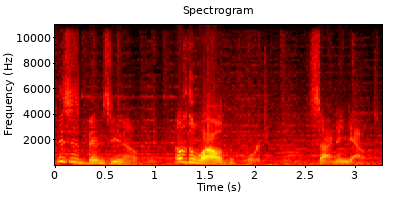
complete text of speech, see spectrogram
This has been Zino of the Wild Report, signing out.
